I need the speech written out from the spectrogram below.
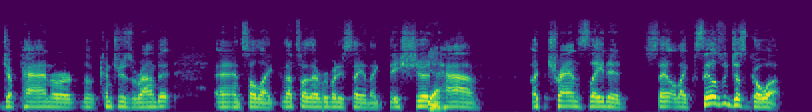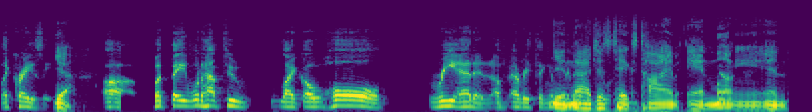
japan or the countries around it and so like that's why everybody's saying like they should Yeah. have a translated sale like sales would just go up like crazy yeah. But they would have to like a whole re-edit of everything Yeah, and that want to. just takes time and money and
